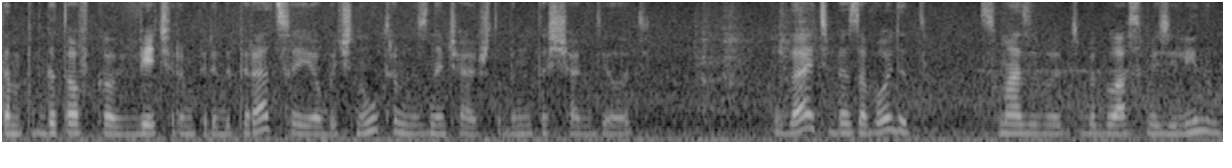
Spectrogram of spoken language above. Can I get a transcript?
Там подготовка вечером перед операцией, и обычно утром назначают, чтобы натощак делать. Да, и тебя заводят, смазывают тебе глаз вазелином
